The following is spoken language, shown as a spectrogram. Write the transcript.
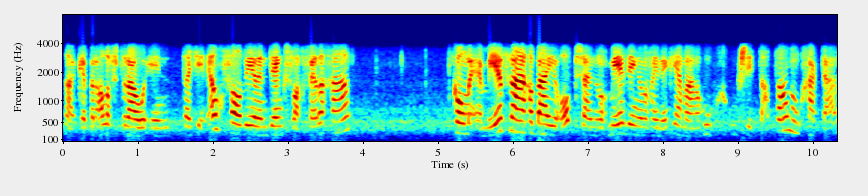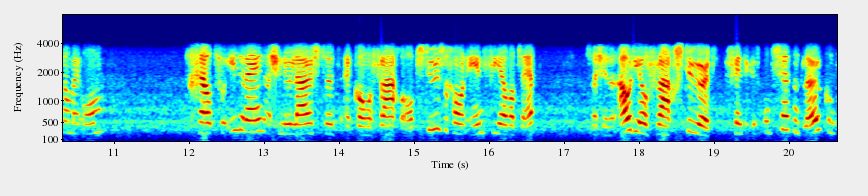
nou, ik heb er alle vertrouwen in dat je in elk geval weer een denkslag verder gaat. Komen er meer vragen bij je op? Zijn er nog meer dingen waarvan je denkt, ja, maar hoe, hoe zit dat dan? Hoe ga ik daar dan mee om? Geldt voor iedereen. Als je nu luistert, er komen vragen op. Stuur ze gewoon in via WhatsApp. Dus als je een audiovraag stuurt, vind ik het ontzettend leuk. Want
